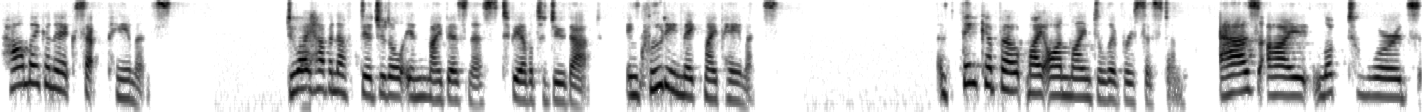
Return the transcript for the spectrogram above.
How am I going to accept payments? Do I have enough digital in my business to be able to do that, including make my payments? And think about my online delivery system. As I look towards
